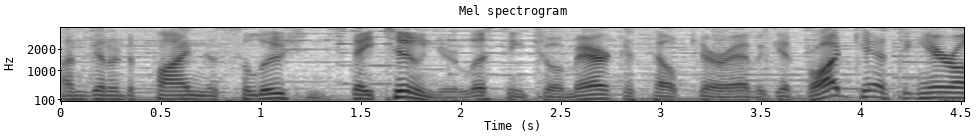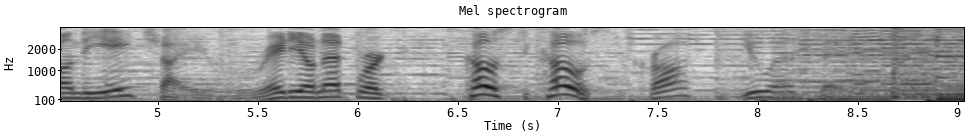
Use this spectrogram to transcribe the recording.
I'm going to define the solution. Stay tuned. You're listening to America's Healthcare Advocate, broadcasting here on the HIA Radio Network. coast to coast across the USA.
